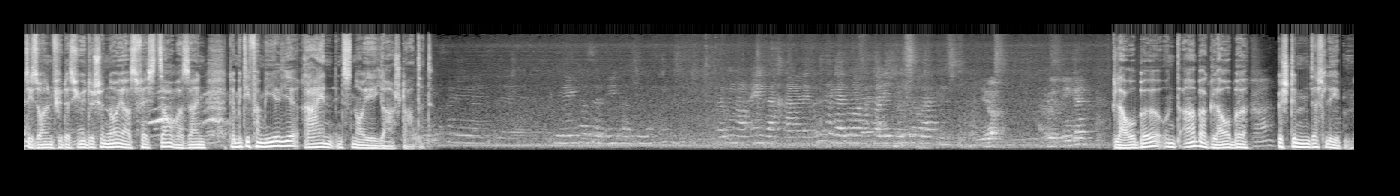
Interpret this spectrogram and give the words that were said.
Sie sollen für das jüdische Neujahrsfest sauber sein, damit die Familie rein ins neue Jahr startet. Glaube und Aberglaube bestimmen das Leben.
